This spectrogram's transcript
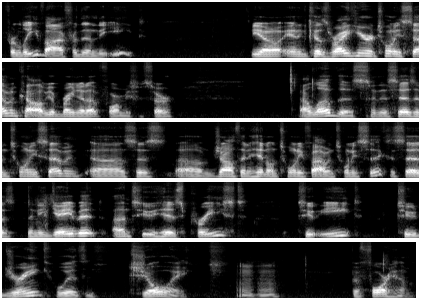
for Levi for them to eat. You know, and because right here in 27, Kyle, you'll bring that up for me, sir. I love this. And it says in 27, uh, says um, Jonathan hit on 25 and 26. It says, Then he gave it unto his priest to eat, to drink with joy mm-hmm. before him.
